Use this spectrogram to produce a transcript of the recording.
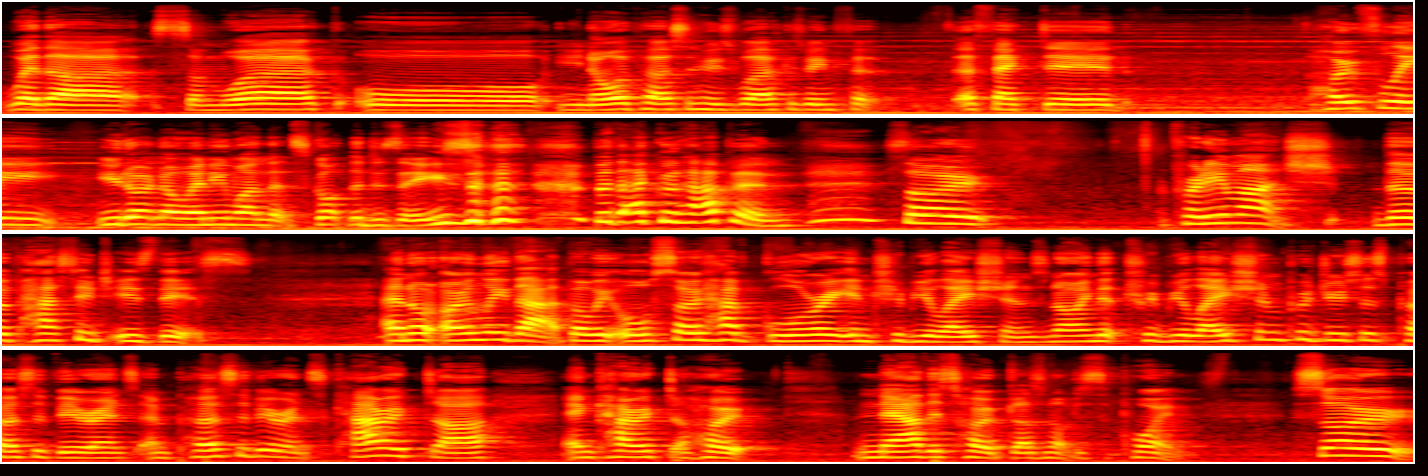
whether some work or you know a person whose work has been f- affected hopefully you don't know anyone that's got the disease but that could happen. So pretty much the passage is this. And not only that but we also have glory in tribulations knowing that tribulation produces perseverance and perseverance character and character hope. Now this hope does not disappoint. So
